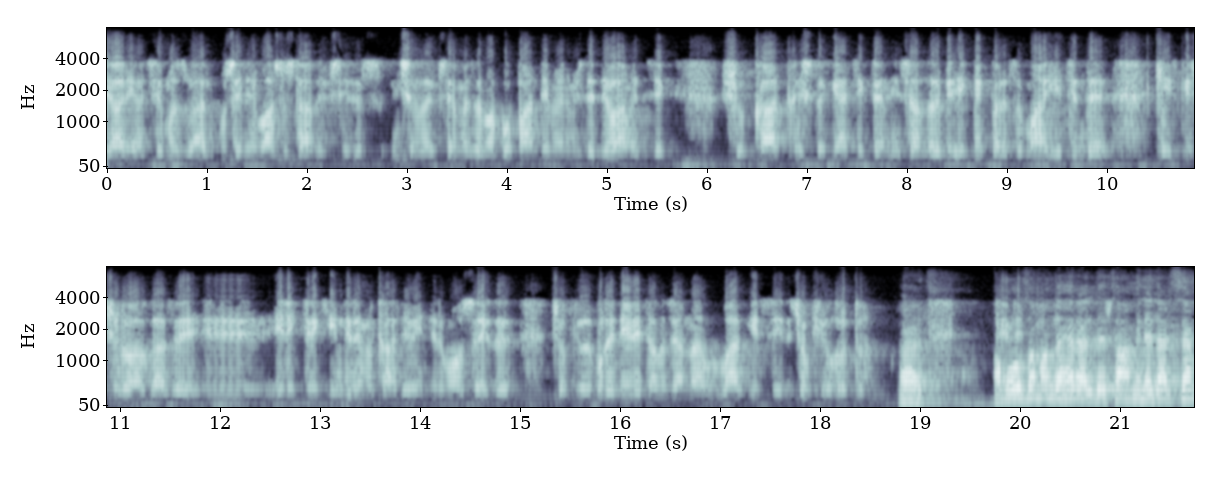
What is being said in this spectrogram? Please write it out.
cari açığımız var. Bu seneye mahsus daha da yükselir. İnşallah yükselmez ama bu pandemi önümüzde devam edecek. Şu kar kışta gerçekten insanlara bir ekmek parası mahiyetinde keşke şu doğalgaz ve e, elektrik indirimi, KDV indirimi olsaydı çok iyi olur. Burada devlet alacağından vazgeçseydi çok iyi olurdu. Evet. Ama o zaman da herhalde tahmin edersem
